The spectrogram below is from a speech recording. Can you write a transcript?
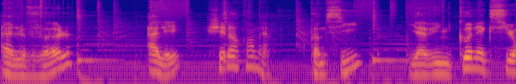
elles veulent aller chez leur grand-mère. Comme si il y avait une connexion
